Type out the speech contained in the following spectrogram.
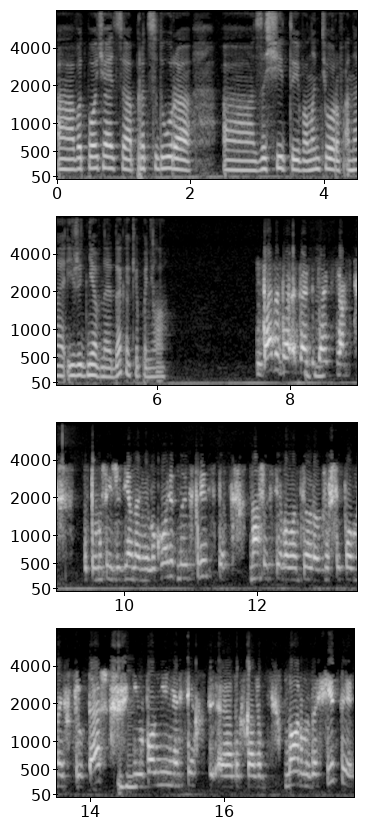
А вот получается процедура а, защиты волонтеров, она ежедневная, да, как я поняла? Да, да, да, это обязательно. Потому что ежедневно они выходят. Ну и, в принципе, наши все волонтеры прошли полный инструктаж, mm-hmm. и выполнение всех, э, так скажем, норм защиты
